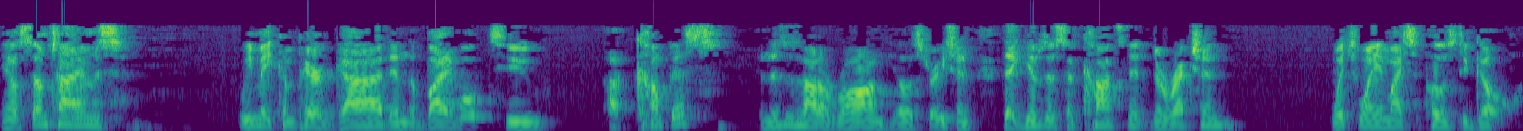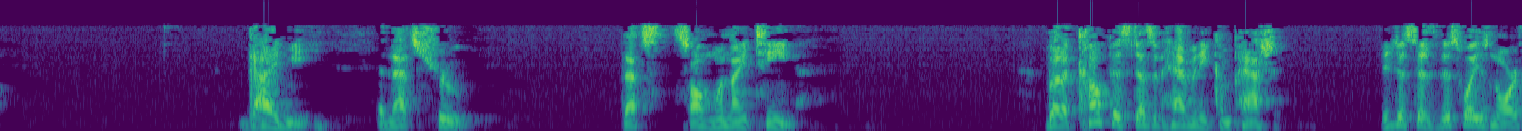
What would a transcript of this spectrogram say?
You know, sometimes we may compare God and the Bible to a compass, and this is not a wrong illustration, that gives us a constant direction. Which way am I supposed to go? Guide me. And that's true. That's Psalm 119. But a compass doesn't have any compassion. It just says this way is north.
